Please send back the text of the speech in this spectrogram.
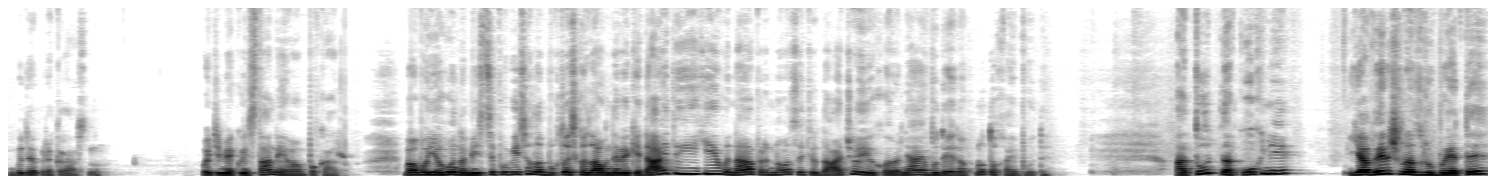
Буде прекрасно. Потім, як він стане, я вам покажу. Бабу його на місце повісила, бо хтось казав, не викидайте її, вона приносить удачу і охороняє будинок. Ну, то хай буде. А тут на кухні я вирішила зробити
